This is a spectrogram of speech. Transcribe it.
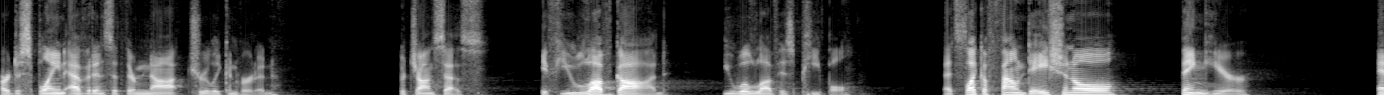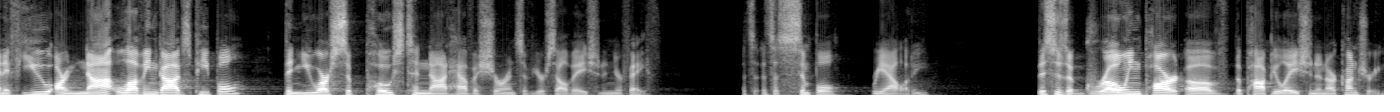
are displaying evidence that they're not truly converted. But John says if you love God, you will love his people. That's like a foundational thing here. And if you are not loving God's people, then you are supposed to not have assurance of your salvation and your faith. That's, that's a simple reality. This is a growing part of the population in our country.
